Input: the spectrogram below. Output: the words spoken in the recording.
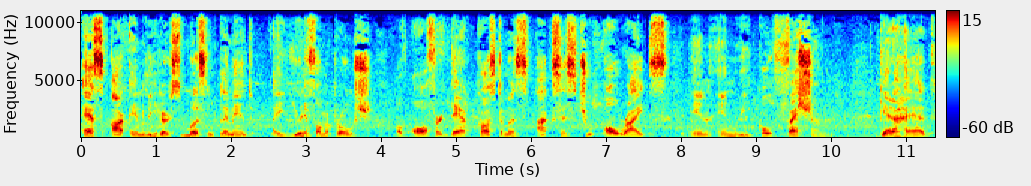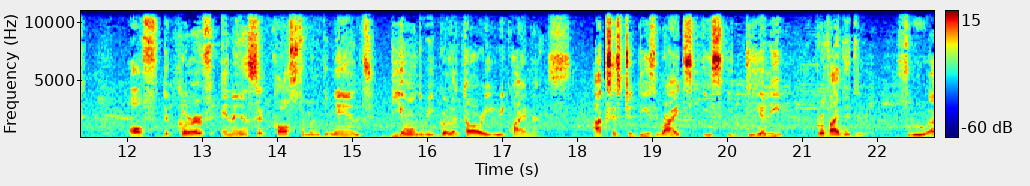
SRM leaders must implement a uniform approach of offer their customers access to all rights in an equal fashion. Get ahead of the curve and answer customer demand beyond regulatory requirements. Access to these rights is ideally provided through a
